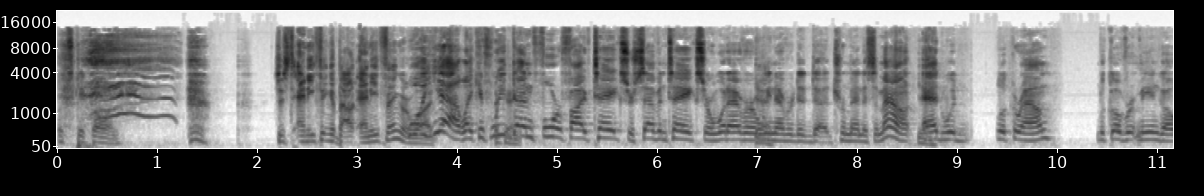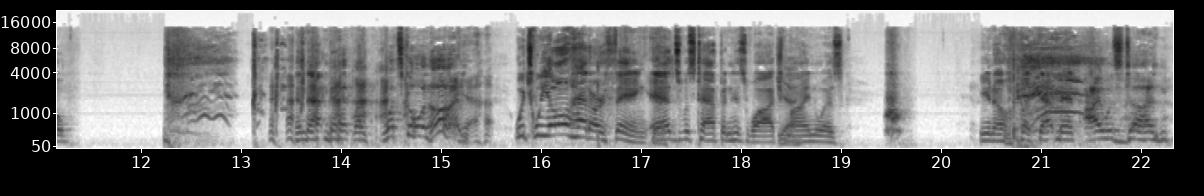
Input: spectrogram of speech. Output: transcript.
Let's get going. Just anything about anything, or Well, what? yeah, like if we'd Okay. done four or five takes or seven takes or whatever, Yeah. we never did a tremendous amount. Yeah. Ed would look around, look over at me, and go, and that meant like, what's going on? Which we all had our thing. Ed's was tapping his watch. Yeah. Mine was, you know, like that meant I was done.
